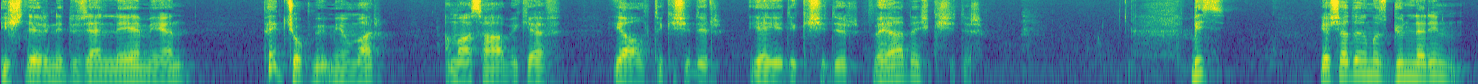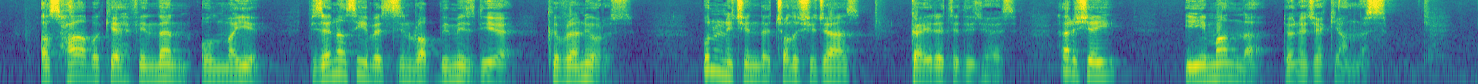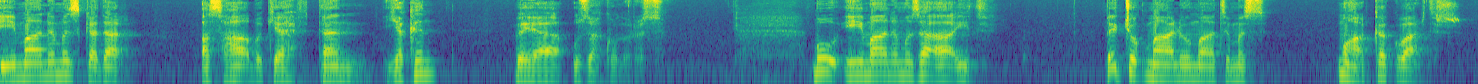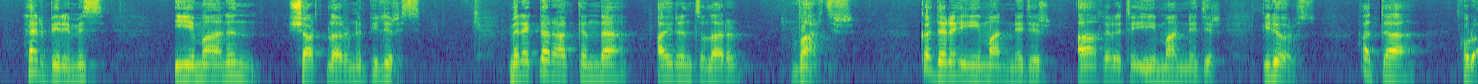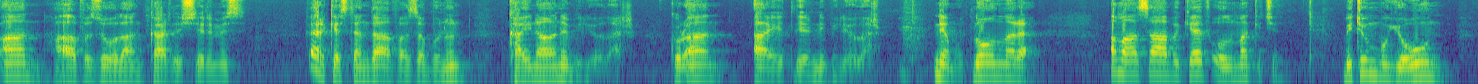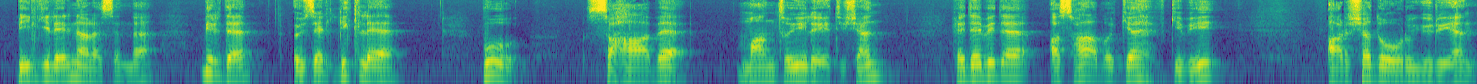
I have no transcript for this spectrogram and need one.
işlerini düzenleyemeyen pek çok mümin var. Ama ashab-ı kehf ya altı kişidir, ya yedi kişidir veya beş kişidir. Biz yaşadığımız günlerin ashab-ı kehfinden olmayı bize nasip etsin Rabbimiz diye kıvranıyoruz. Bunun için de çalışacağız, gayret edeceğiz. Her şey imanla dönecek yalnız. İmanımız kadar ashab-ı kehften yakın veya uzak oluruz. Bu imanımıza ait pek çok malumatımız muhakkak vardır. Her birimiz imanın şartlarını biliriz. Melekler hakkında ayrıntılar vardır. Kadere iman nedir? Ahirete iman nedir? Biliyoruz. Hatta Kur'an hafızı olan kardeşlerimiz herkesten daha fazla bunun kaynağını biliyorlar. Kur'an ayetlerini biliyorlar. Ne mutlu onlara. Ama ashab-ı kehf olmak için bütün bu yoğun bilgilerin arasında bir de özellikle bu sahabe mantığıyla yetişen hedebi de ashab-ı kehf gibi arşa doğru yürüyen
